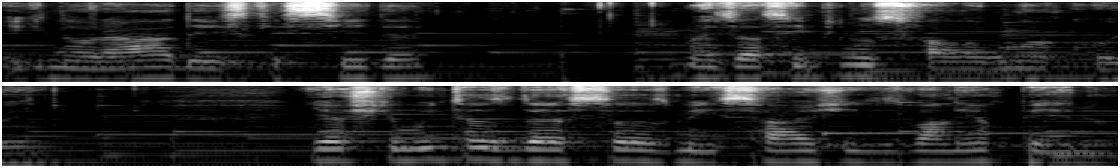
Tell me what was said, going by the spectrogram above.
ignorada e esquecida, mas ela sempre nos fala alguma coisa. E acho que muitas dessas mensagens valem a pena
